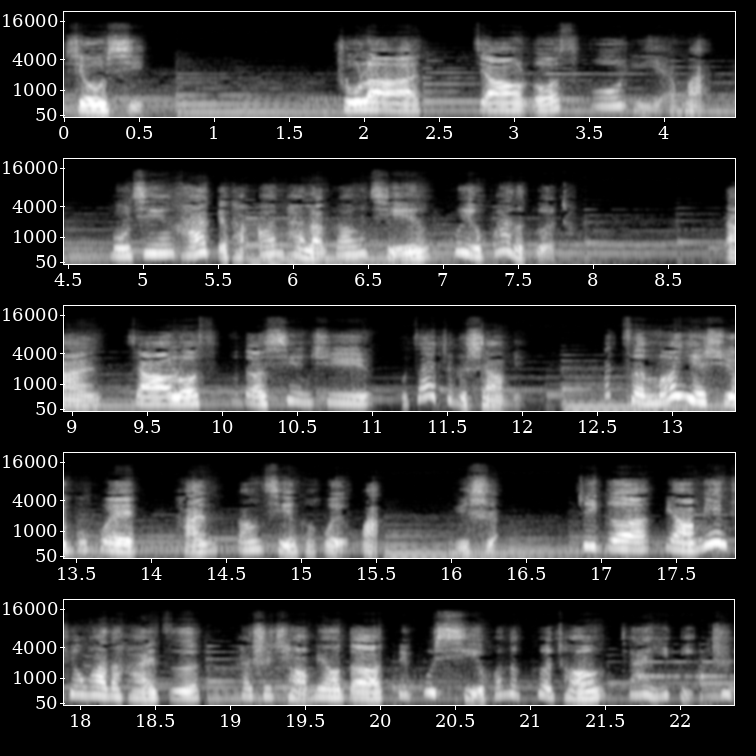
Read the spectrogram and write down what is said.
休息。除了教罗斯福语言外，母亲还给他安排了钢琴、绘画的课程，但小罗斯福的兴趣不在这个上面，他怎么也学不会弹钢琴和绘画。于是，这个表面听话的孩子开始巧妙地对不喜欢的课程加以抵制。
